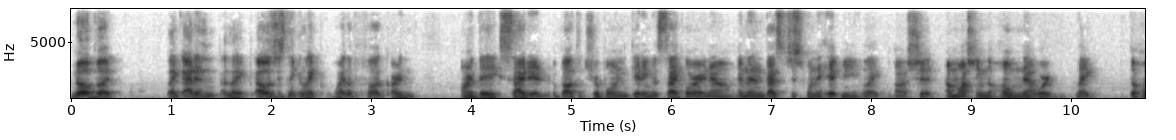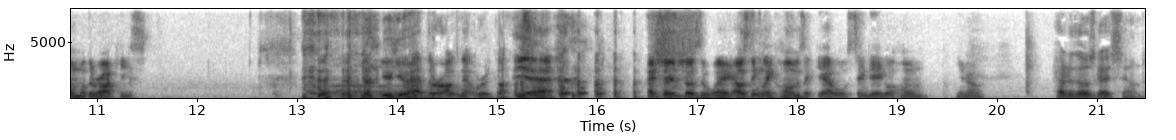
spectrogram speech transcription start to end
No, but like I didn't like. I was just thinking like, why the fuck aren't aren't they excited about the triple and getting the cycle right now? And then that's just when it hit me. Like, oh shit, I'm watching the home network, like the home of the Rockies. you, you had the wrong network on. Yeah, I should have chose the way. I was thinking like home is like, yeah, well, San Diego home. You know, How do those guys sound?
